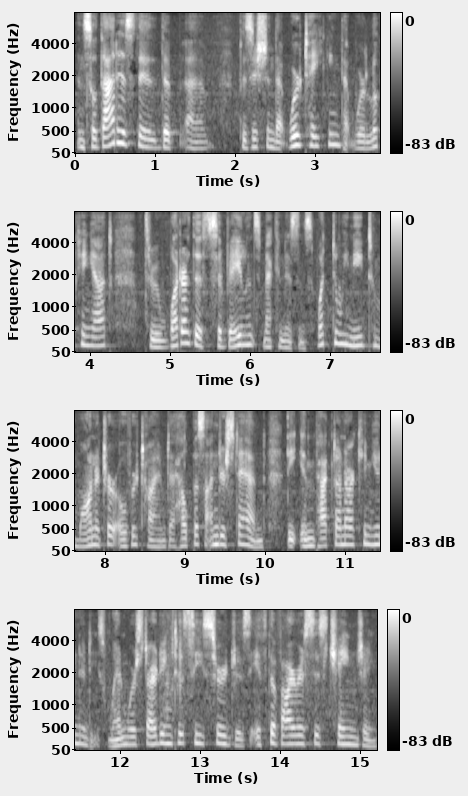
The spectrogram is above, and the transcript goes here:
And so that is the, the uh, position that we're taking, that we're looking at through what are the surveillance mechanisms? What do we need to monitor over time to help us understand the impact on our communities when we're starting to see surges, if the virus is changing,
